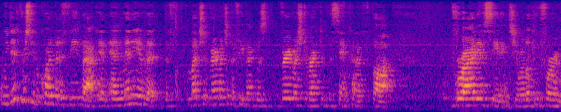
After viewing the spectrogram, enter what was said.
we did receive quite a bit of feedback, and, and many of it, the, much, very much of the feedback was very much directed the same kind of thought. Variety of seatings. You were looking for a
